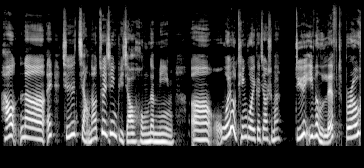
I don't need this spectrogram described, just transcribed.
好，那哎，其实讲到最近比较红的 meme，呃，我有听过一个叫什么 Do you even lift, bro?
